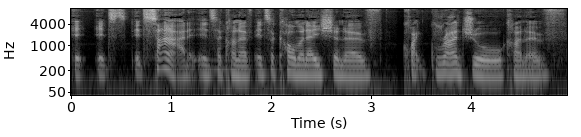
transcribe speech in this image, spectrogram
it, it's it's sad. It's a kind of it's a culmination of quite gradual kind of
